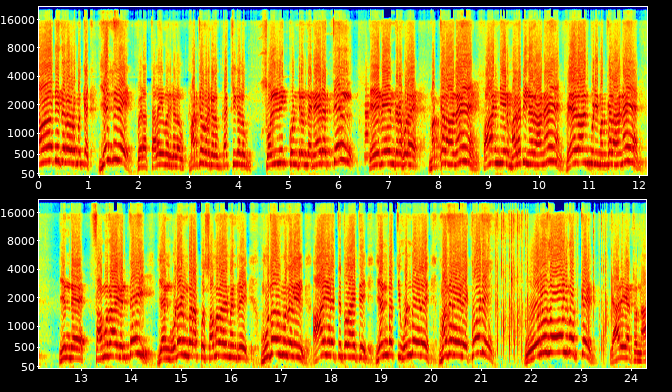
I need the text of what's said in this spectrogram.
ஆதி மக்கள் என்று பிற தலைவர்களும் மற்றவர்களும் கட்சிகளும் சொல்லிக் கொண்டிருந்த நேரத்தில் தேவேந்திரகுல மக்களான பாண்டியர் மரபினரான வேளாண்குடி மக்களான இந்த சமுதாயத்தை என் உடன்பிறப்பு சமுதாயம் என்று முதல் முதலில் ஆயிரத்தி தொள்ளாயிரத்தி எண்பத்தி ஒன்பதிலே மதுரையிலே கோடி ஒரு நோய் மக்கள். யாரையா சொன்னா?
